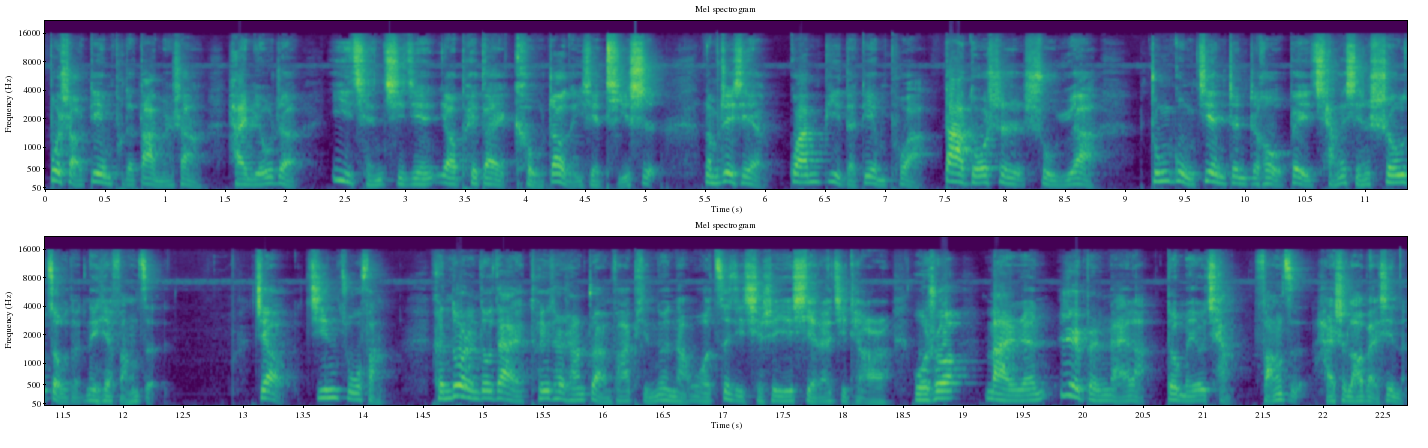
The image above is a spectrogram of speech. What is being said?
不少店铺的大门上还留着疫情期间要佩戴口罩的一些提示。那么这些关闭的店铺啊，大多是属于啊中共建政之后被强行收走的那些房子。叫金租房，很多人都在推特上转发评论呢。我自己其实也写了几条啊。我说满人日本人来了都没有抢房子，还是老百姓的。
